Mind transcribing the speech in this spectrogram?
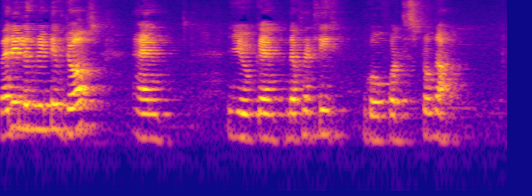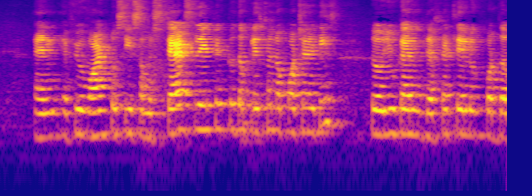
very lucrative jobs, and you can definitely go for this program and if you want to see some stats related to the placement opportunities so you can definitely look for the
